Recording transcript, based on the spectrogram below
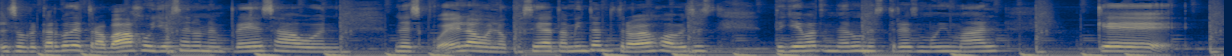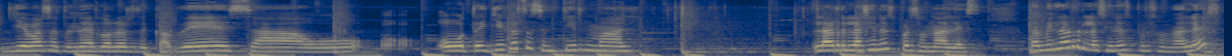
el sobrecargo de trabajo, ya sea en una empresa o en una escuela o en lo que sea. También tanto trabajo a veces te lleva a tener un estrés muy mal que llevas a tener dolores de cabeza o, o, te llegas a sentir mal. Las relaciones personales. También las relaciones personales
